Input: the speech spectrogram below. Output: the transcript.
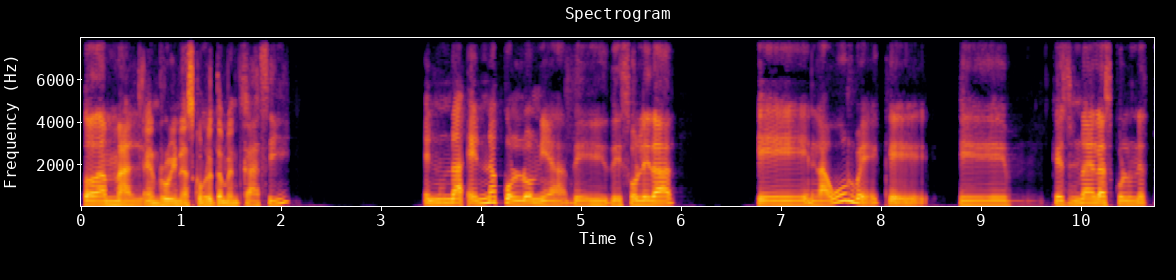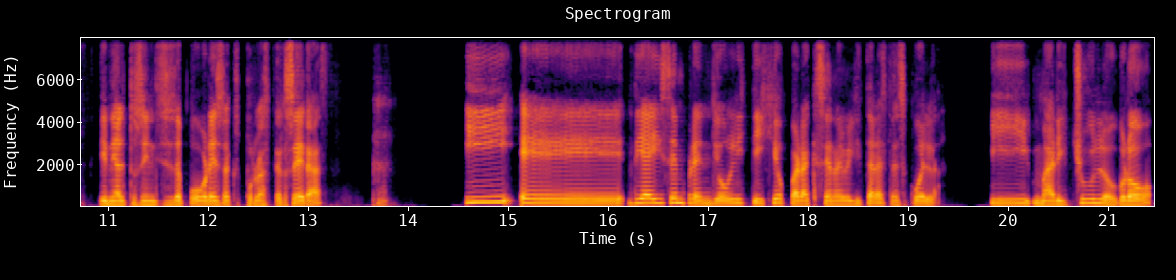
toda mal. En ruinas completamente. Casi. En una, en una colonia de, de soledad, eh, en la urbe, que, que es una de las colonias que tiene altos índices de pobreza, que es por las terceras. Y eh, de ahí se emprendió un litigio para que se rehabilitara esta escuela. Y Marichuy logró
